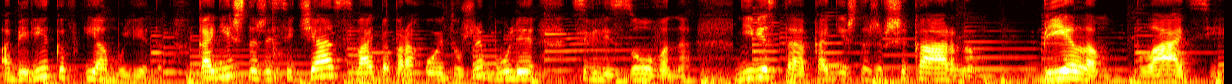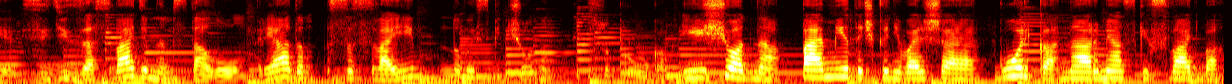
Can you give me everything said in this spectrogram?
оберегов и амулетов. Конечно же, сейчас свадьба проходит уже более цивилизованно. Невеста, конечно же, в шикарном белом платье сидит за свадебным столом рядом со своим новоиспеченным супругом. И еще одна пометочка небольшая. Горько на армянских свадьбах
